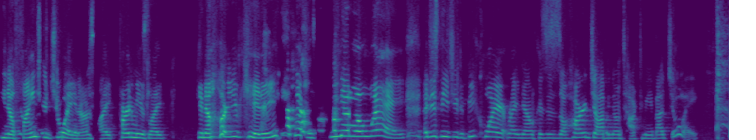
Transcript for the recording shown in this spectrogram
You know find your joy. And i was like part of me is like you know, are you kidding? no way. I just need you to be quiet right now because this is a hard job and don't talk to me about joy.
